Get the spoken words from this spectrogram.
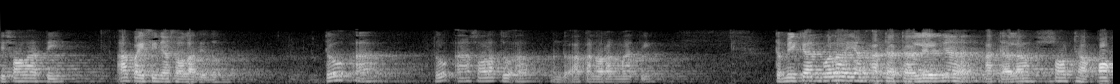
disolati, apa isinya solat itu? Doa, doa, solat doa, mendoakan orang mati. Demikian pula yang ada dalilnya adalah sodakoh,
